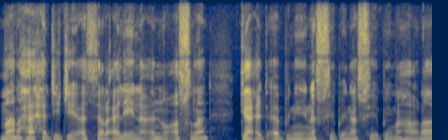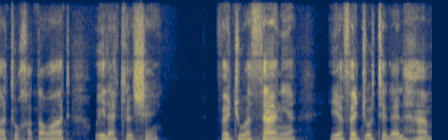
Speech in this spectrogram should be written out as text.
ما راح أحد يجي يأثر علي لأنه أصلا قاعد أبني نفسي بنفسي بمهارات وخطوات وإلى كل شيء. الفجوه الثانية هي فجوة الإلهام.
